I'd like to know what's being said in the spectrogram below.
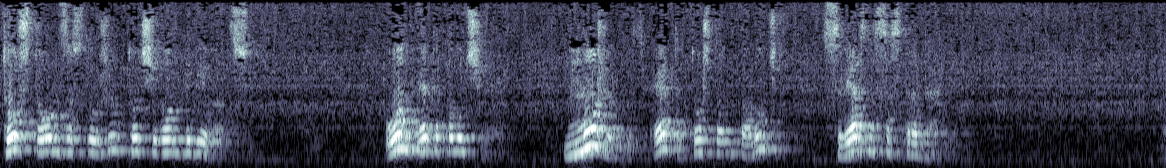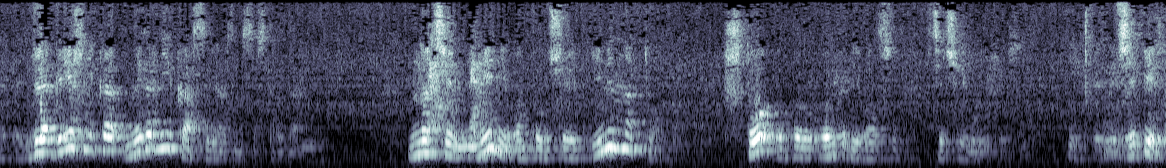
То, что он заслужил, то, чего он добивался. Он это получает. Может быть, это то, что он получит, связано со страданием. Для грешника наверняка связано со страданием. Но тем не менее он получает именно то, что он добивался в течение жизни. Теперь,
